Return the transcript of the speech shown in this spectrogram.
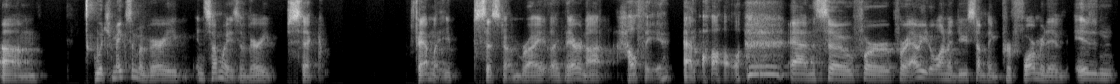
Um, which makes them a very, in some ways, a very sick family system right? Like they're not healthy at all. And so for for abby to want to do something performative in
